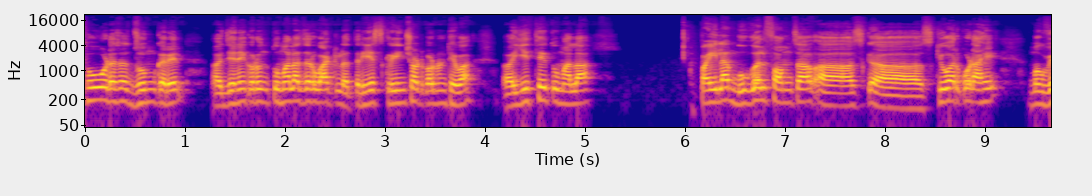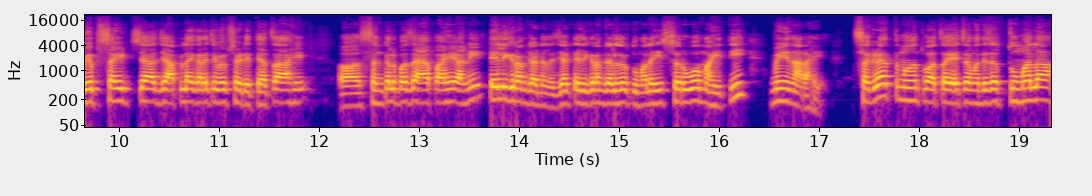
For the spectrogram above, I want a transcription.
थोडंसं झूम करेल. जेणेकरून तुम्हाला जर वाटलं तर हे स्क्रीनशॉट काढून ठेवा. इथे तुम्हाला पहिला गुगल फॉर्मचा क्यू आर कोड आहे. मग वेबसाईटच्या ज्या अप्लाय करायच्या वेबसाईट आहे त्याचा आहे संकल्पाचा ऍप आहे आणि टेलिग्राम चॅनल आहे. ज्या टेलिग्राम चॅनलवर तुम्हाला ही सर्व माहिती मिळणार आहे. सगळ्यात महत्वाचं याच्यामध्ये जर तुम्हाला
